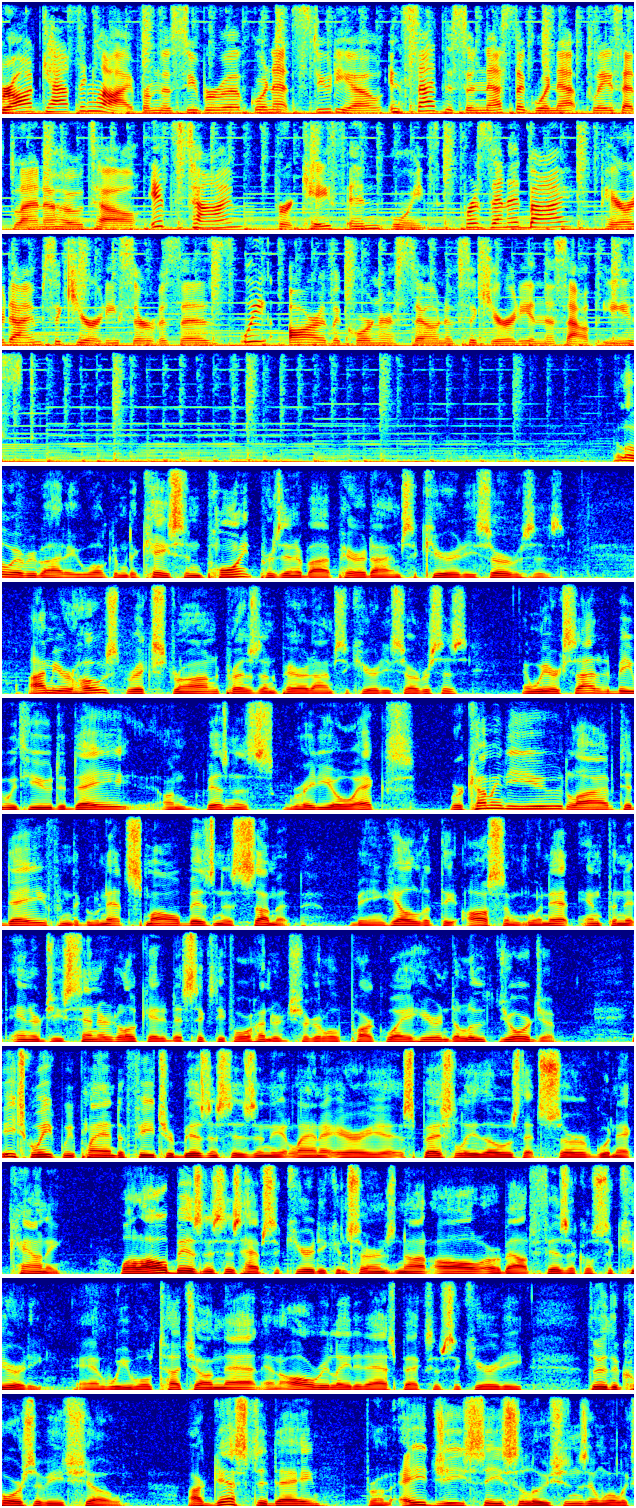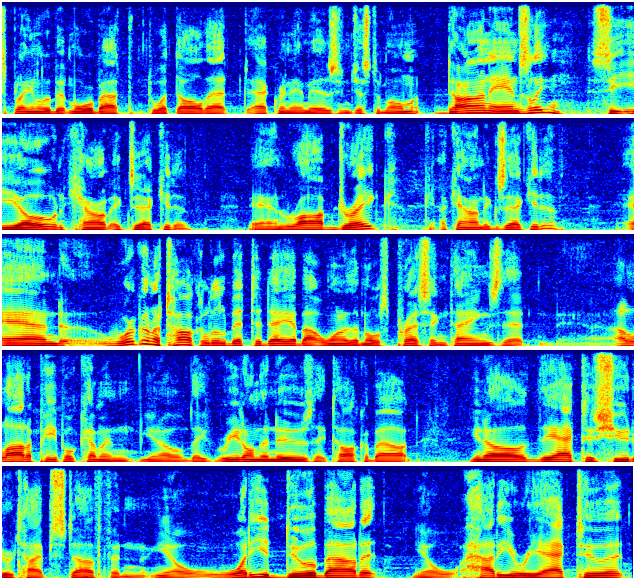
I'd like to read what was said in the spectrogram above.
Broadcasting live from the Subaru of Gwinnett studio inside the Sonesta Gwinnett Place Atlanta Hotel. It's time for Case in Point, presented by Paradigm Security Services. We are the cornerstone of security in the Southeast. Hello, everybody. Welcome to Case in Point, presented by Paradigm Security Services. I'm your host, Rick Strawn, President of Paradigm Security Services, and we are excited to be with you today on Business Radio X. We're coming to you live today from the Gwinnett Small Business Summit, being held at the awesome Gwinnett Infinite Energy Center located at 6400 Sugarloaf Parkway here in Duluth, Georgia. Each week we plan to feature businesses in the Atlanta area, especially those that serve Gwinnett County. While all businesses have security concerns, not all are about physical security, and we will touch on that and all related aspects of security through the course of each show. Our guest today from AGC Solutions, and we'll explain a little bit more about what all that acronym is in just a moment. Don Ansley, CEO and account executive, and Rob Drake, account executive. And we're going to talk a little bit today about one of the most pressing things that a lot of people come in, you know, they read on the news, they talk about, you know, the active shooter type stuff, and, you know, what do you do about it? You know, how do you react to it?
